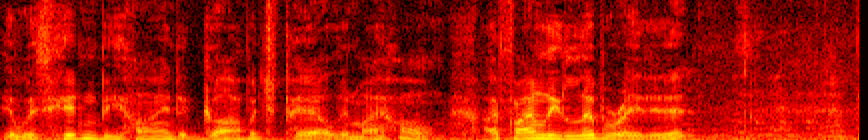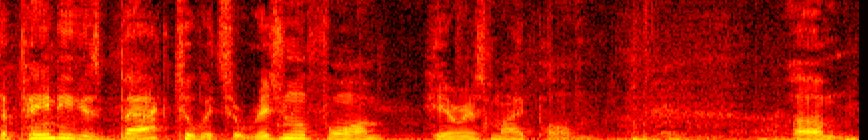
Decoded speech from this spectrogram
it was hidden behind a garbage pail in my home. I finally liberated it. The painting is back to its original form. Here is my poem. Um,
